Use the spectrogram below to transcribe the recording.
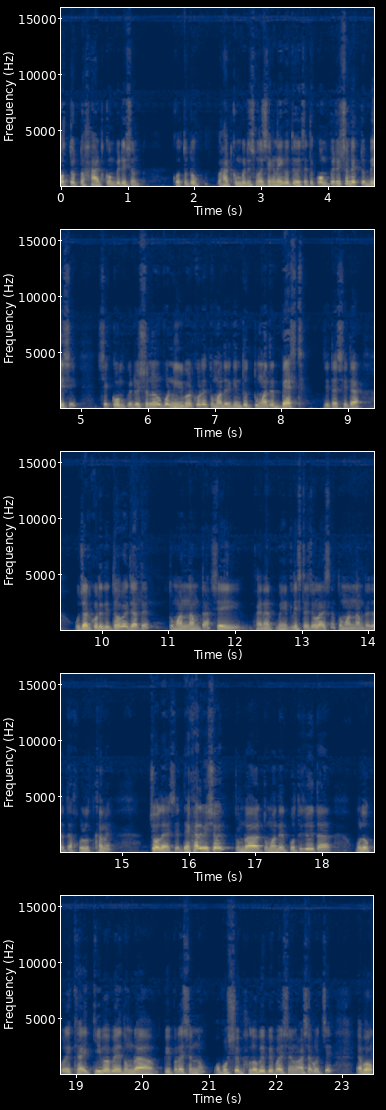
কতটুকু হার্ড কম্পিটিশন কতটুকু হার্ড কম্পিটিশন সেখানেই করতে হয়েছে। তো কম্পিটিশন একটু বেশি, সেই কম্পিটিশনের উপর নির্ভর করে তোমাদের কিন্তু তোমাদের বেস্ট যেটা, সেটা উজাড় করে দিতে হবে যাতে তোমার নামটা, সেই ফাইনাল মেরিট লিস্টে চলে আসে, তোমার নামটা যাতে হলুদ খামে চলে আসে। দেখার বিষয়, তোমরা তোমাদের প্রতিযোগিতামূলক পরীক্ষায় কীভাবে তোমরা প্রিপারেশন নাও, অবশ্যই ভালোভাবে প্রিপারেশন আশা করছি। এবং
